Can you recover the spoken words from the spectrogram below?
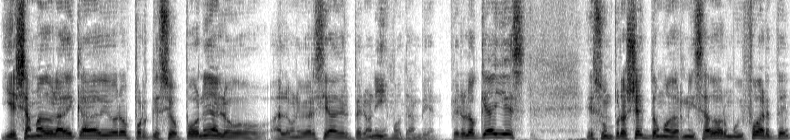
Y es llamado la década de oro porque se opone a, lo, a la Universidad del Peronismo también. Pero lo que hay es es un proyecto modernizador muy fuerte,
